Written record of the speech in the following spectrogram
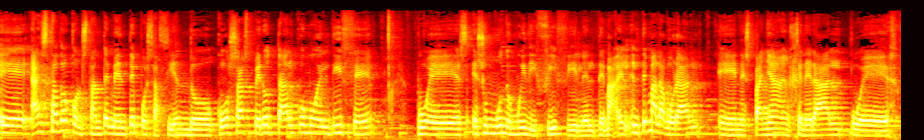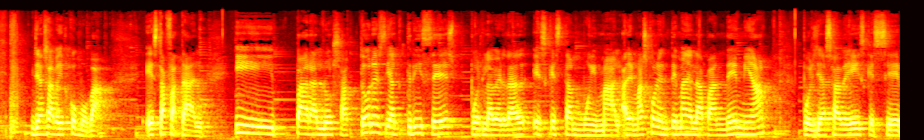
Eh, ha estado constantemente pues haciendo cosas, pero tal como él dice, pues es un mundo muy difícil. El tema, el, tema laboral en España en general, pues ya sabéis cómo va, está fatal. Y para los actores y actrices, pues la verdad es que están muy mal. Además, con el tema de la pandemia, pues ya sabéis que se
